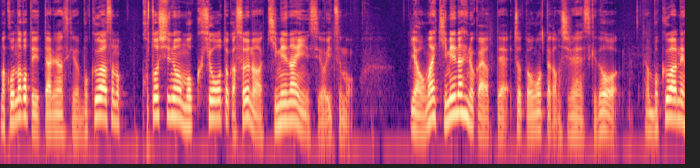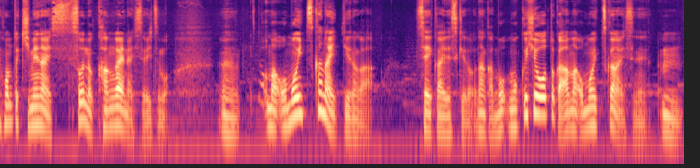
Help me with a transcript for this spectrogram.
まあ、こんなこと言ってあれなんですけど、僕はその今年の目標とかそういうのは決めないんですよ、いつも。いや、お前決めないのかよってちょっと思ったかもしれないですけど、僕はね、ほんと決めないです。そういうの考えないですよ、いつも。うん。まあ、思いつかないっていうのが正解ですけど、なんか目標とかあんま思いつかないですね。うん。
